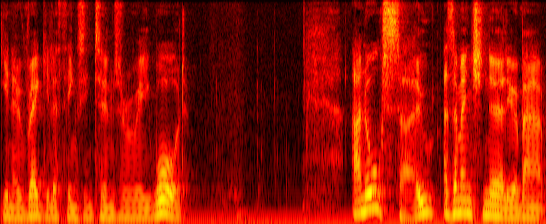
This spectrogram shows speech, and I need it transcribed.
you know regular things in terms of reward. And also, as I mentioned earlier about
